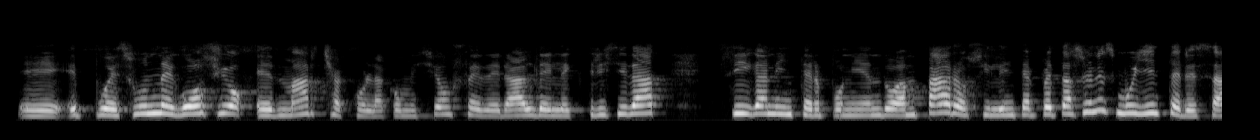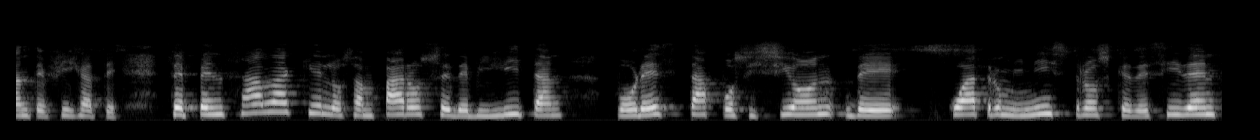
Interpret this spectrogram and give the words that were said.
eh, pues un negocio en marcha con la Comisión Federal de Electricidad sigan interponiendo amparos. Y la interpretación es muy interesante, fíjate. Se pensaba que los amparos se debilitan por esta posición de cuatro ministros que deciden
